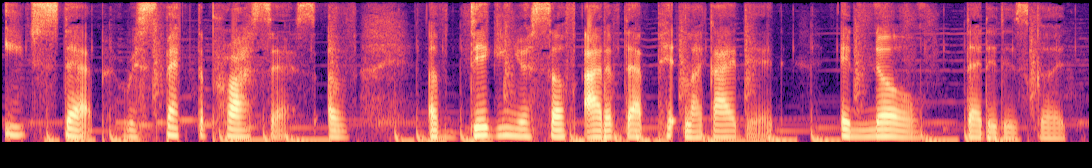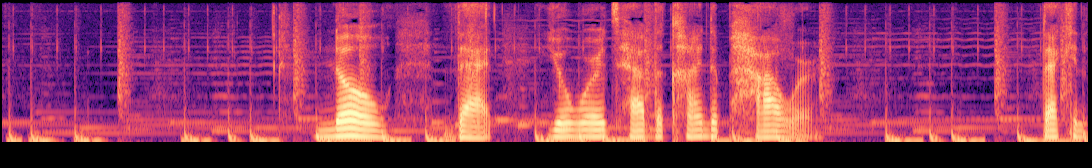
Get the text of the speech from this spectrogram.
each step. Respect the process of, of digging yourself out of that pit like I did, and know that it is good. Know that your words have the kind of power that can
